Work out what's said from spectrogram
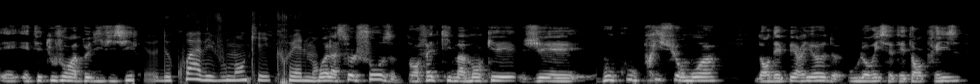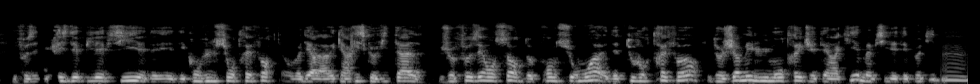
étaient toujours un peu difficiles. De quoi avez-vous manqué cruellement? Moi, la seule chose, en fait, qui m'a manqué, j'ai beaucoup pris sur moi dans des périodes où Loris était en crise, il faisait des crises d'épilepsie et des, convulsions très fortes, on va dire avec un risque vital. Je faisais en sorte de prendre sur moi et d'être toujours très fort, de jamais lui montrer que j'étais inquiet, même s'il était petit. Mm.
